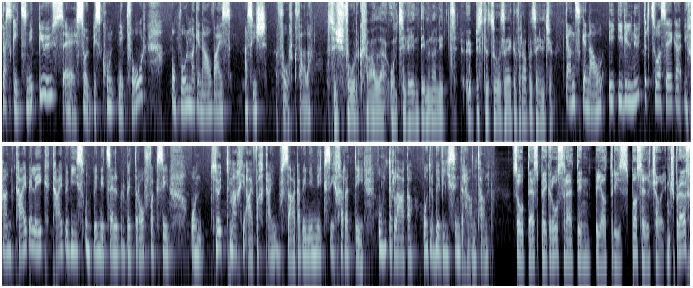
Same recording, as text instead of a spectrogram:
das gibt es nicht bei uns, äh, so etwas kommt nicht vor, obwohl man genau weiß, es ist vorgefallen. Es ist vorgefallen und Sie wollen immer noch nicht etwas dazu sagen, Frau Baselja. Ganz genau. Ich, ich, will nichts dazu sagen. Ich habe keinen Beleg, keinen Beweis und bin nicht selber betroffen gewesen. Und dort mache ich einfach keine Aussagen, wenn ich nicht gesicherte Unterlagen oder Beweise in der Hand habe. So die SP-Grossrätin Beatrice Baselja im Gespräch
